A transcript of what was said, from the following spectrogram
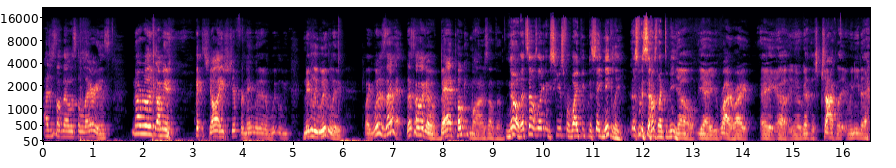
I just thought that was hilarious. Not really. I mean, I guess y'all ain't shit for naming it a Wiggly Niggly Wiggly. Like, what is that? That sounds like a bad Pokemon or something. No, that sounds like an excuse for white people to say niggly. That's what it sounds like to me. Yo, yeah, you're probably right. Hey, uh, you know, we got this chocolate, and we need to.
